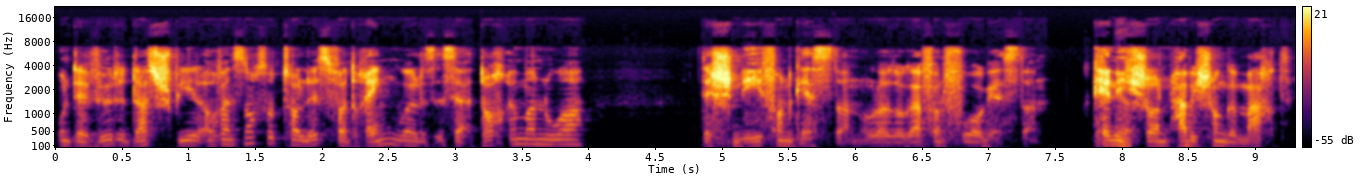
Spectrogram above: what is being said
Und der würde das Spiel, auch wenn es noch so toll ist, verdrängen, weil es ist ja doch immer nur der Schnee von gestern oder sogar von vorgestern. Kenne ich Ja. schon, habe ich schon gemacht.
